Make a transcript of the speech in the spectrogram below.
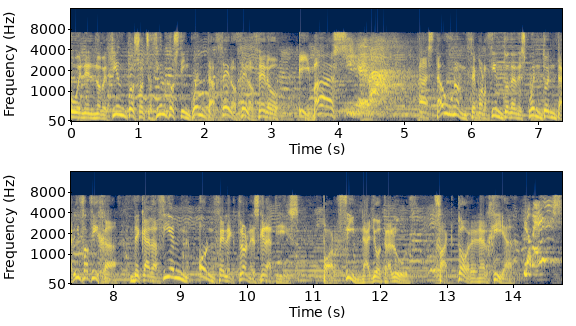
o en el 900-850-000 y vas... ¡Y te vas! Hasta un 11% de descuento en tarifa fija. De cada 100, 11 electrones gratis. Por fin hay otra luz. Factor Energía. ¿Lo ves?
